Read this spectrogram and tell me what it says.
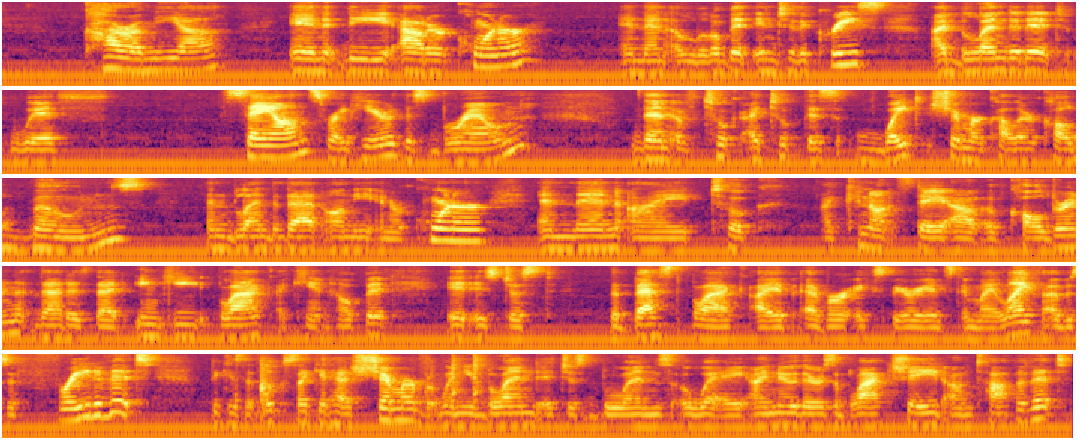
Cara Mia in the outer corner and then a little bit into the crease. I blended it with Seance right here, this brown. Then I took, I took this white shimmer color called Bones and blended that on the inner corner. And then I took, I cannot stay out of Cauldron. That is that inky black. I can't help it. It is just the best black I have ever experienced in my life. I was afraid of it because it looks like it has shimmer, but when you blend, it just blends away. I know there's a black shade on top of it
